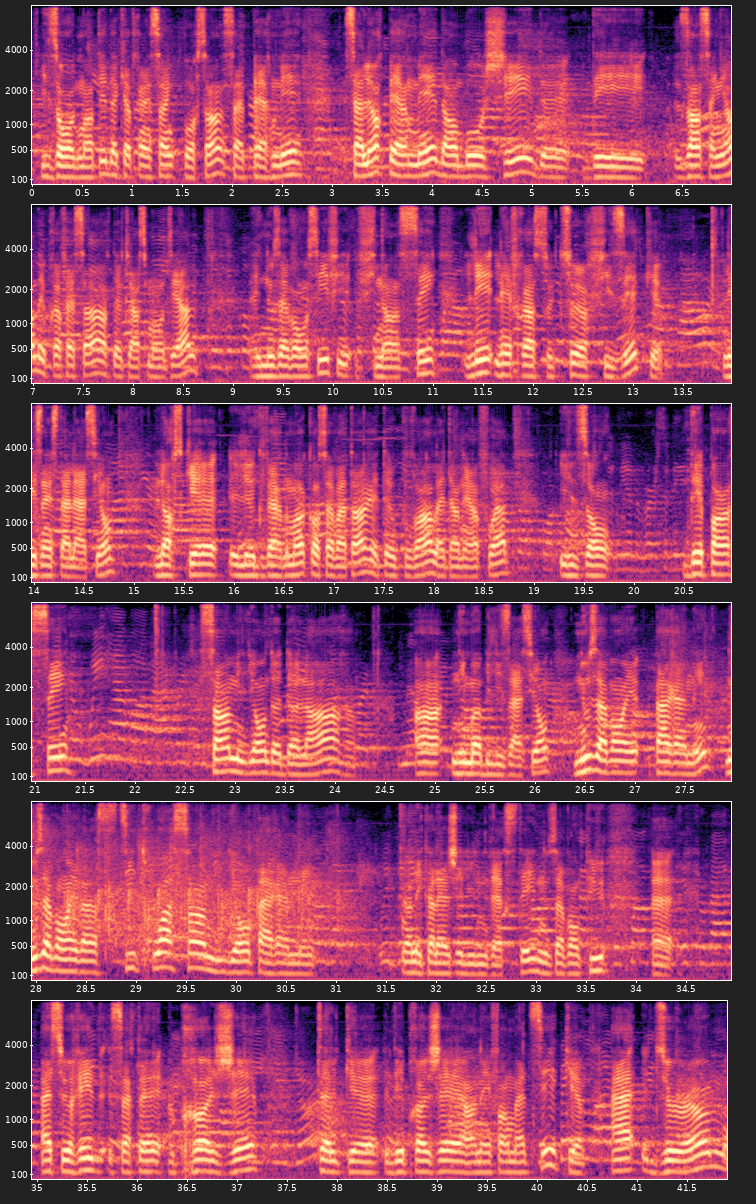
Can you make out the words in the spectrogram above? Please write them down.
Ils ont augmenté de 85 ça, permet, ça leur permet d'embaucher de, des enseignants, des professeurs de classe mondiale. Nous avons aussi financé l'infrastructure physique, les installations. Lorsque le gouvernement conservateur était au pouvoir la dernière fois, ils ont dépensé 100 millions de dollars en immobilisation. Nous avons, par année, nous avons investi 300 millions par année dans les collèges et les universités. Nous avons pu euh, assurer certains projets tels que des projets en informatique à Durham,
